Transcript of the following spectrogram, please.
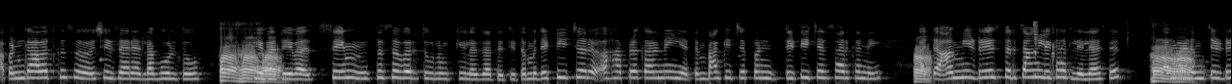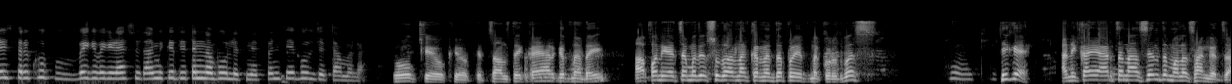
आपण गावात कसं शेजाऱ्याला बोलतो हा हा ठेवा हा. तेव्हा सेम तसं वर्तवणूक केलं जातं तिथं. म्हणजे टीचर हा प्रकार नाहीये तर बाकीचे पण ते टीचर सारखं नाही. हा. आता आम्ही ड्रेस तर चांगले घातलेले असतात. हा त्या हा. मॅडमचे ड्रेस तर खूप वेगवेगळे असतात. आम्ही कधी त्यांना बोलत नाहीत पण ते बोलतात आम्हाला. Okay okay okay. चालतंय. काय हरकत नाही ताई. आपण याच्यामध्ये सुधारणा करण्याचा प्रयत्न करू बस. ठीक. ठीक आहे. आणि काही अडचण असेल तर मला सांगत जा.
